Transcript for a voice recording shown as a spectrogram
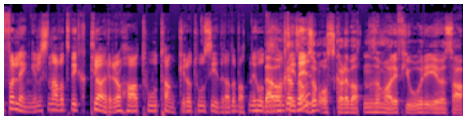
i forlengelsen av at vi klarer å ha to tanker og to sider av debatten i Det er akkurat samtidig samme som Oscar-debatten som var i fjor i USA.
